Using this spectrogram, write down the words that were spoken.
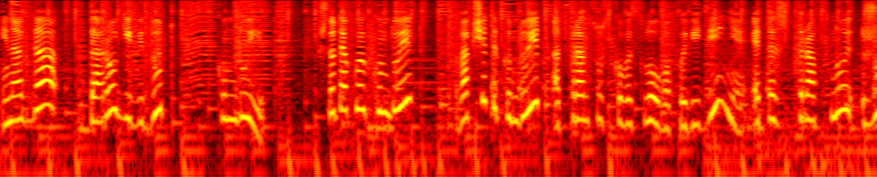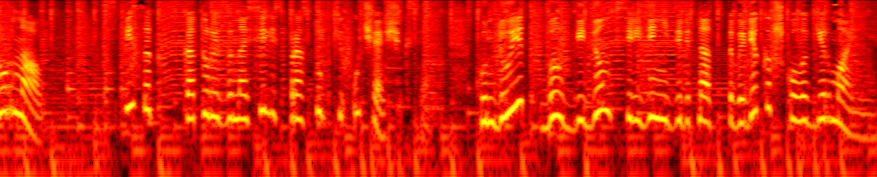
Иногда дороги ведут в кондуит. Что такое кондуит? Вообще-то кондуит от французского слова «поведение» – это штрафной журнал, список, в который заносились проступки учащихся. Кундуит был введен в середине XIX века в школах Германии.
